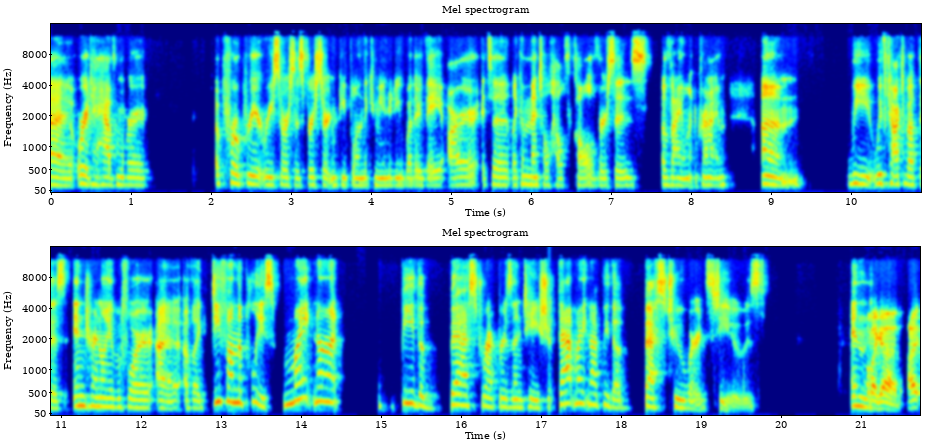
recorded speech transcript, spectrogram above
uh, or to have more appropriate resources for certain people in the community whether they are it's a like a mental health call versus a violent crime um, we we've talked about this internally before uh, of like defund the police might not be the best representation that might not be the best two words to use And oh my God, I,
